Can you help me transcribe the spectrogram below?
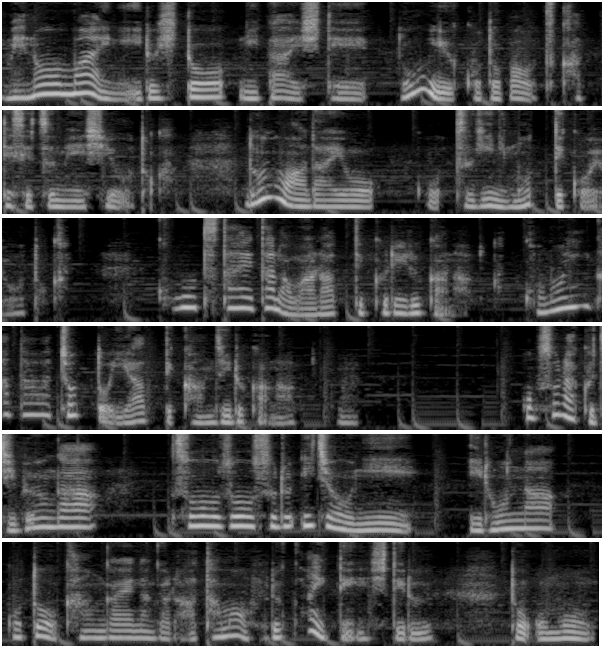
目の前にいる人に対してどういう言葉を使って説明しようとか、どの話題をこう次に持ってこようとか、こう伝えたら笑ってくれるかなとか、この言い方はちょっと嫌って感じるかな。うんおそらく自分が想像する以上にいろんなことを考えながら頭をフル回転してると思う。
